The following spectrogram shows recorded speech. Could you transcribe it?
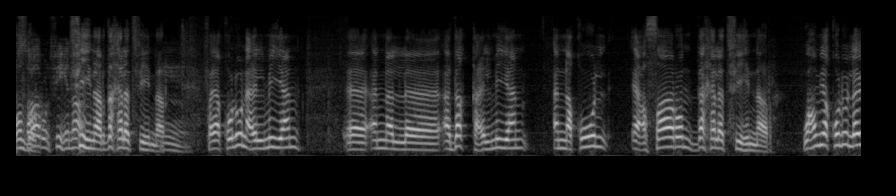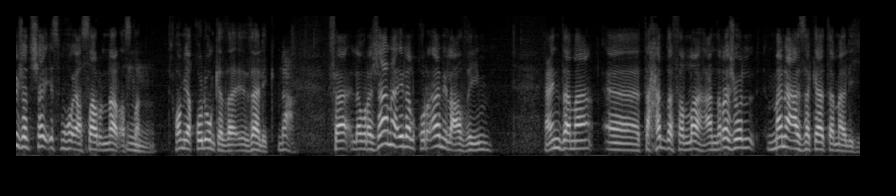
انظر. إعصار فيه نار. فيه نار دخلت فيه النار مم. فيقولون علميا آه، أن الأدق علميا أن نقول إعصار دخلت فيه النار. وهم يقولون لا يوجد شيء اسمه إعصار النار أصلا. مم. هم يقولون كذلك نعم. فلو رجعنا إلى القرآن العظيم عندما آه، تحدث الله عن رجل منع زكاة ماله.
